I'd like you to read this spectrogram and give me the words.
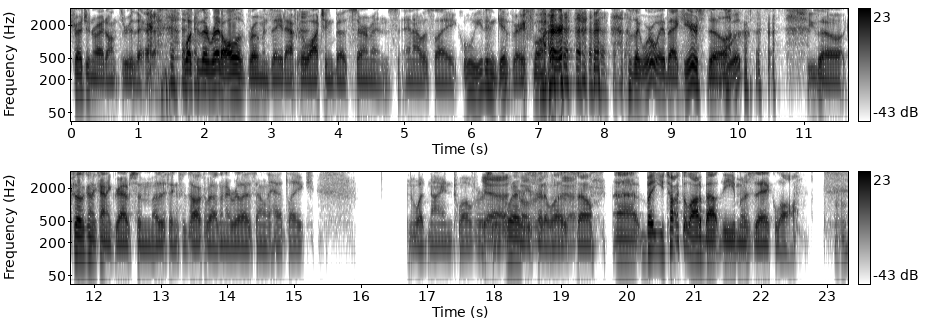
trudging right on through there. Well, because I read all of Romans eight after Yeah. watching both sermons, and I was like, "Oh, you didn't get very far." I was like, "We're way back here still." Whoops. So, because I was going to kind of grab some other things to talk about, and then I realized I only had like what nine, twelve verses, Yeah, whatever 12 you said it was. yeah. So, uh, but you talked a lot about the Mosaic Law, Mhm.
